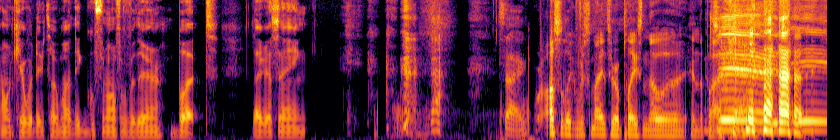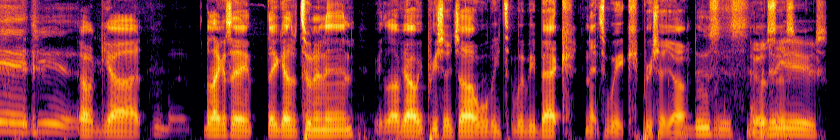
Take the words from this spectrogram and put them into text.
I don't care what they talking about. They goofing off over there. But like I saying, Sorry. We're also looking for somebody to replace Noah in the podcast. Yeah, yeah, yeah. oh God. But like I said, thank you guys for tuning in. We love y'all. We appreciate y'all. We'll be we'll be back next week. Appreciate y'all. Deuces. Happy Deuces. New Year's.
